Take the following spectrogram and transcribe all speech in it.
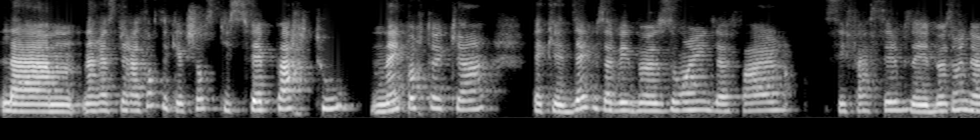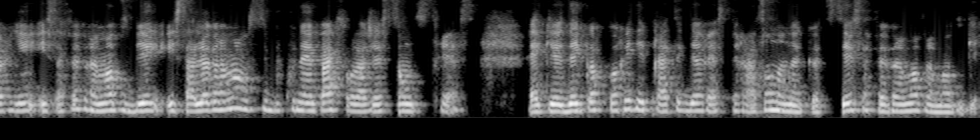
La, la respiration, c'est quelque chose qui se fait partout, n'importe quand. Fait que dès que vous avez besoin de le faire, c'est facile, vous avez besoin de rien et ça fait vraiment du bien. Et ça a vraiment aussi beaucoup d'impact sur la gestion du stress. Fait que d'incorporer des pratiques de respiration dans notre quotidien, ça fait vraiment, vraiment du bien.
